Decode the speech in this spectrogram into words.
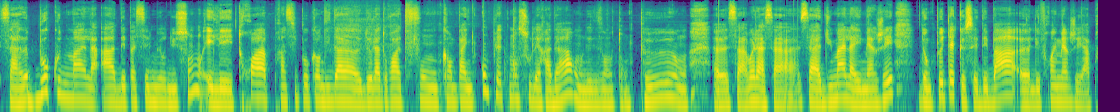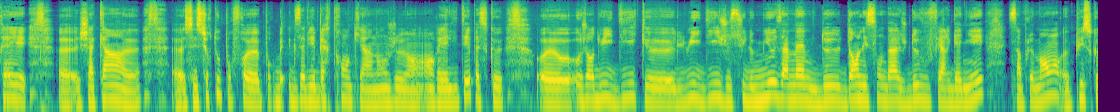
ça a beaucoup de mal à dépasser le mur du son. Et les trois principaux candidats de la droite font campagne complètement sous les radars. On les entend peu. On, euh, ça, voilà, ça, ça a du mal à émerger. Donc peut-être que ces débats euh, les feront émerger. Après, euh, chacun, euh, euh, c'est surtout pour Fre- pour Xavier Bertrand qui a un enjeu en, en réalité parce que euh, aujourd'hui il dit que lui il dit je suis le mieux à même de dans les sondages de vous faire gagner. Simplement, euh, puisque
